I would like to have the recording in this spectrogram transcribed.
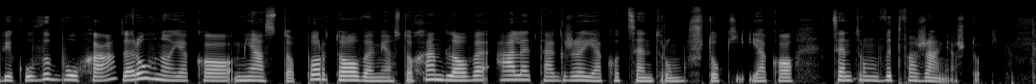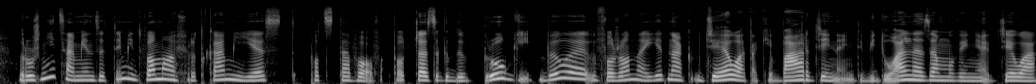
wieku wybucha, zarówno jako miasto portowe, miasto handlowe, ale także jako centrum sztuki, jako centrum wytwarzania sztuki. Różnica między tymi dwoma ośrodkami jest podstawowa. Podczas gdy w Brugi były wywożone jednak dzieła takie bardziej na indywidualne zamówienia, dzieła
